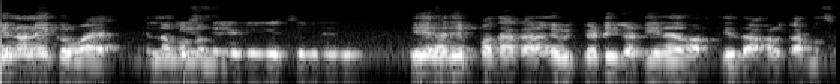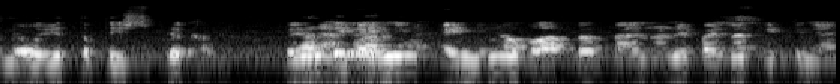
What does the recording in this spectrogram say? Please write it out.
ਇਹਨਾਂ ਨੇ ਕਰਵਾਇਆ ਇਹਨਾਂ ਵੱਲੋਂ। ਇਹ ਹਜੇ ਪਤਾ ਕਰਾਂਗੇ ਵੀ ਕਿਹੜੀ ਗੱਡੀ ਨੇ ਵਰਤੀ ਦਾਖਲ ਕਰਨ ਸਮੇਂ ਉਹ ਵੀ ਤਫਤੀਸ਼ ਵੇਖਾਂਗੇ। ਇੰਨੀਆਂ ਇੰਨੀਆਂ ਵਾਰਦਾਤਾਂ ਇਹਨਾਂ ਨੇ ਪਹਿਲਾਂ ਕੀਤੀਆਂ।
